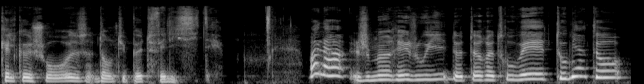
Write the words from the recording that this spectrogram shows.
quelque chose dont tu peux te féliciter. Voilà, je me réjouis de te retrouver tout bientôt.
